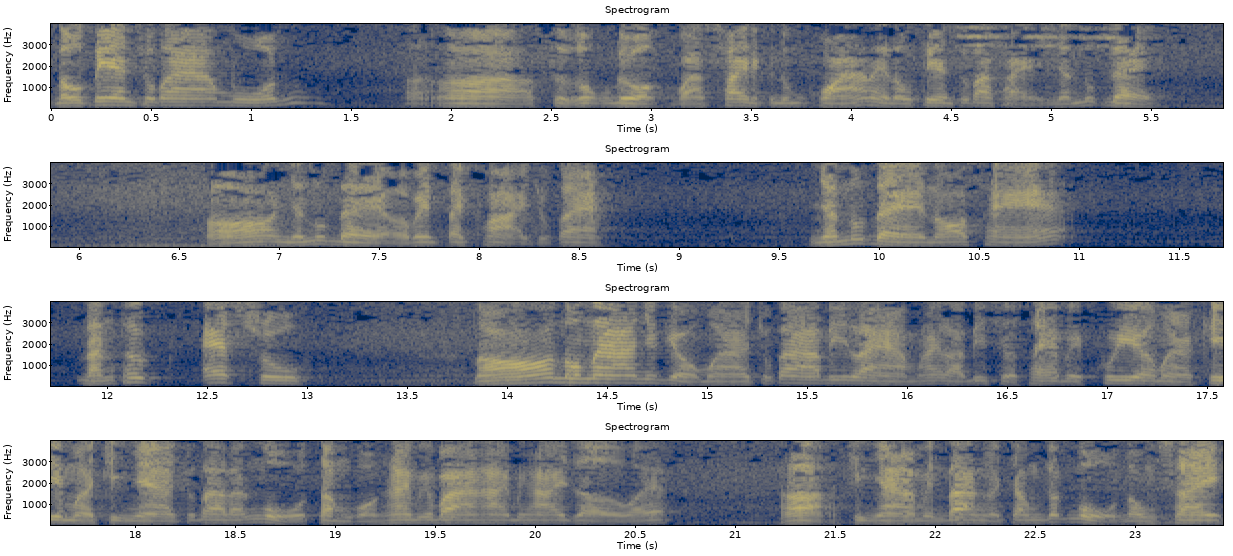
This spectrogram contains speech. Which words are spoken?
đầu tiên chúng ta muốn à, sử dụng được và xoay được cái núm khóa này đầu tiên chúng ta phải nhấn nút đề. Đó nhấn nút đề ở bên tay phải chúng ta. Nhấn nút đề nó sẽ đánh thức SU nó nôm na như kiểu mà chúng ta đi làm hay là đi sửa xe về khuya mà khi mà chị nhà chúng ta đã ngủ tầm khoảng 23 22 giờ ấy à, chị nhà mình đang ở trong giấc ngủ nồng say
